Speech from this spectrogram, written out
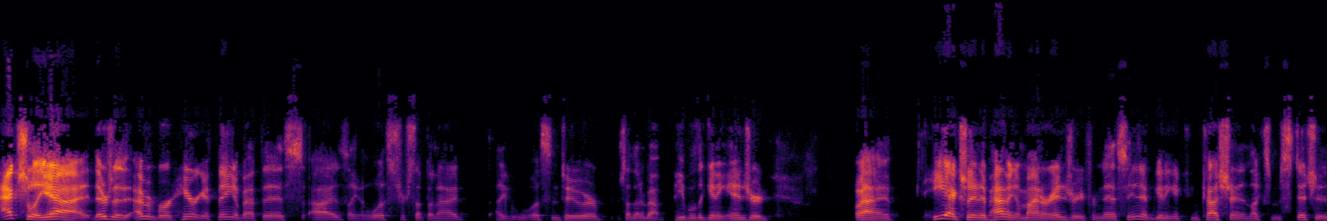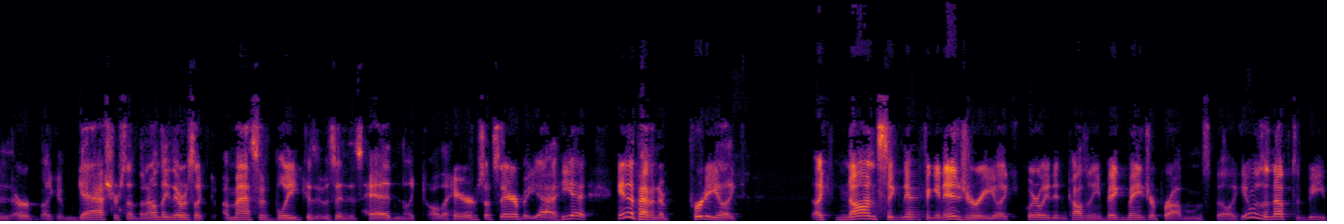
Actually, yeah. There's a. I remember hearing a thing about this. Uh, it's like a list or something I I listened to, or something about people that getting injured. Uh, he actually ended up having a minor injury from this. He ended up getting a concussion and like some stitches or like a gash or something. I don't think there was like a massive bleed because it was in his head and like all the hair and stuff's there. But yeah, he had he ended up having a pretty like like non-significant injury. Like clearly didn't cause any big major problems, but like it was enough to be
